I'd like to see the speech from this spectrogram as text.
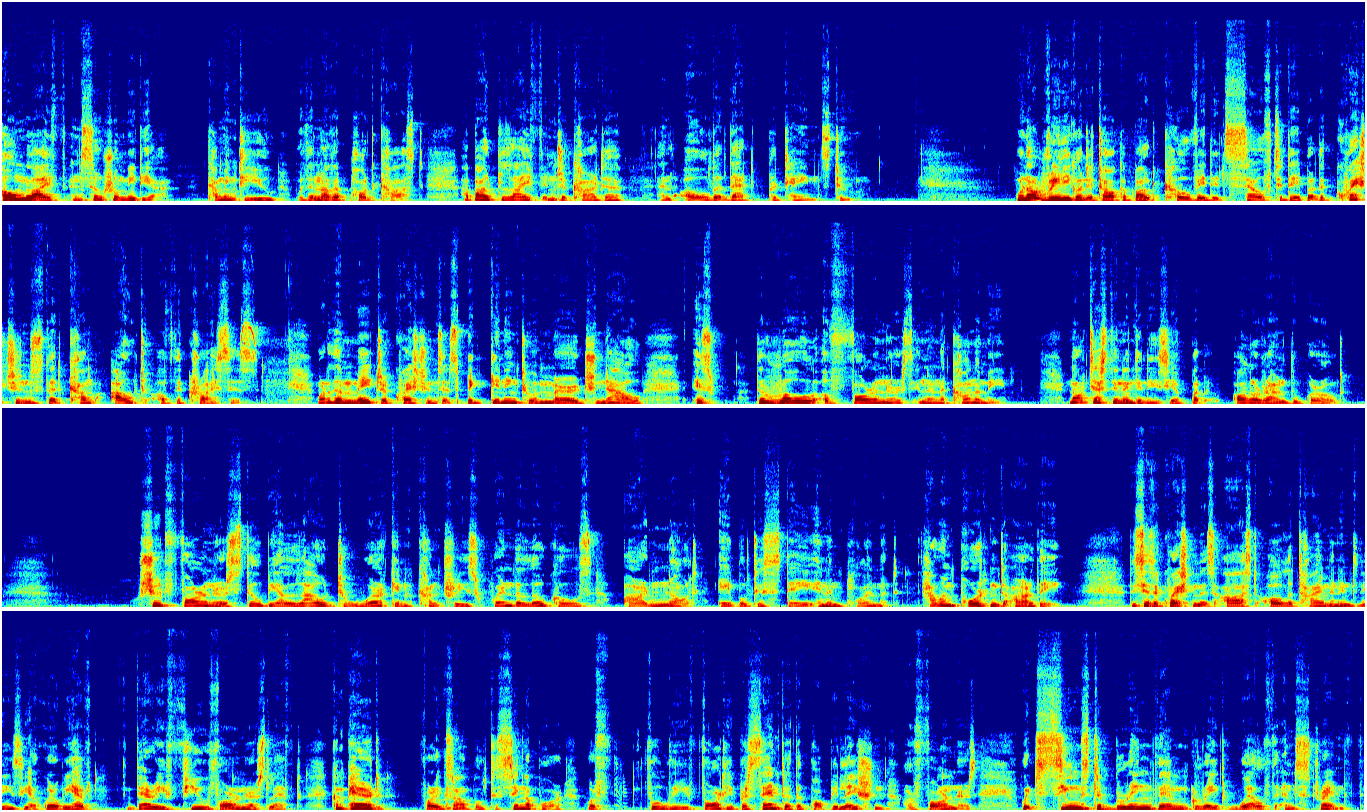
home life, and social media, coming to you with another podcast about life in Jakarta and all that that pertains to. We're not really going to talk about COVID itself today, but the questions that come out of the crisis. One of the major questions that's beginning to emerge now is the role of foreigners in an economy, not just in Indonesia, but all around the world. Should foreigners still be allowed to work in countries when the locals are not able to stay in employment? How important are they? This is a question that's asked all the time in Indonesia, where we have very few foreigners left, compared, for example, to Singapore, where fully 40% of the population are foreigners, which seems to bring them great wealth and strength.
